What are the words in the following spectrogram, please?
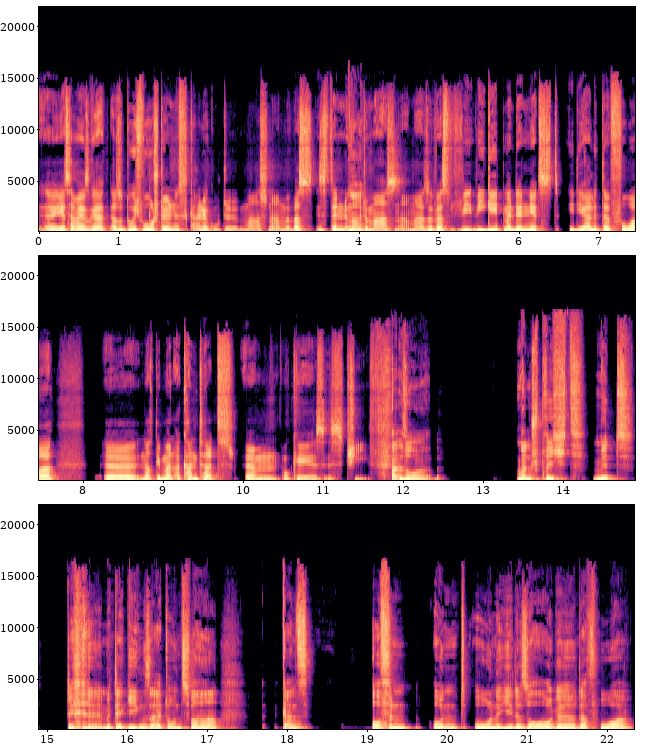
äh, jetzt haben wir ja gesagt, also durchwursteln ist keine gute Maßnahme. Was ist denn eine Nein. gute Maßnahme? Also was, wie, wie geht man denn jetzt ideale davor, äh, nachdem man erkannt hat, ähm, okay, es ist schief? Also man spricht mit, mit der Gegenseite und zwar ganz offen und ohne jede Sorge davor,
